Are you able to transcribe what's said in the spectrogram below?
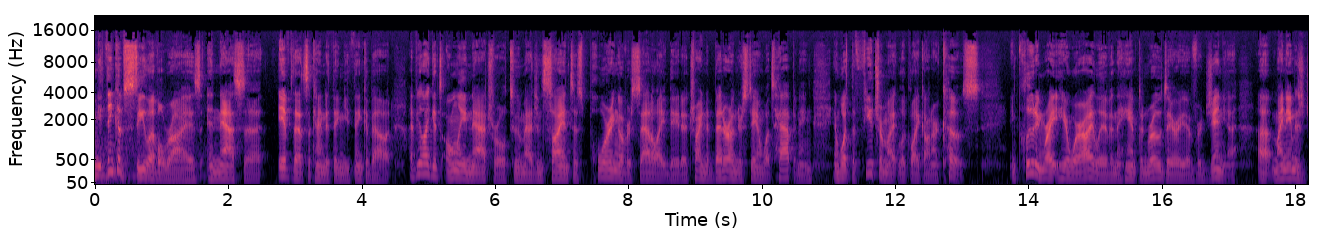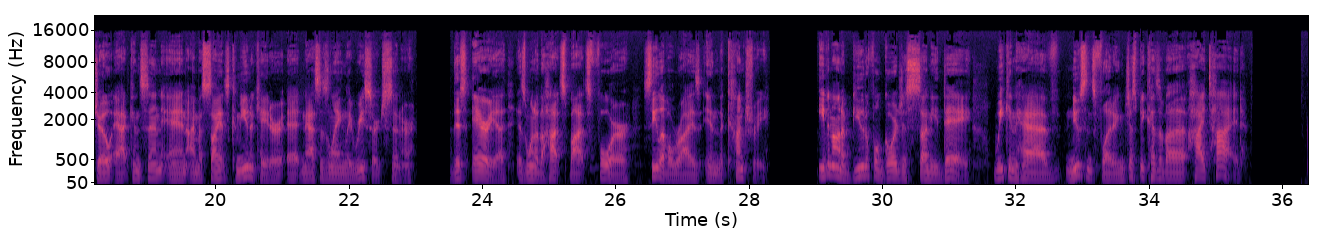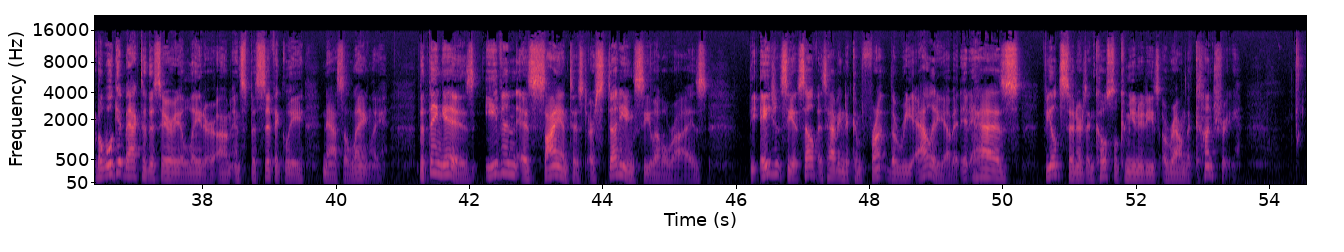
When you think of sea level rise and NASA, if that's the kind of thing you think about, I feel like it's only natural to imagine scientists poring over satellite data, trying to better understand what's happening and what the future might look like on our coasts, including right here where I live in the Hampton Roads area of Virginia. Uh, my name is Joe Atkinson, and I'm a science communicator at NASA's Langley Research Center. This area is one of the hot spots for sea level rise in the country. Even on a beautiful, gorgeous, sunny day, we can have nuisance flooding just because of a high tide. But we'll get back to this area later, um, and specifically NASA Langley. The thing is, even as scientists are studying sea level rise, the agency itself is having to confront the reality of it. It has field centers and coastal communities around the country.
